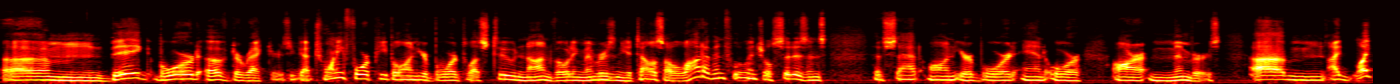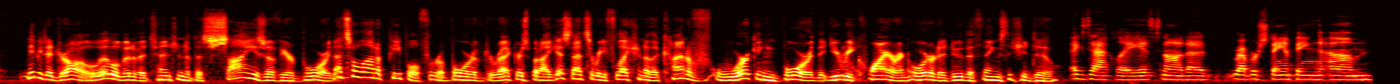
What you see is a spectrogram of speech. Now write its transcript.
Um, big board of directors. You've got 24 people on your board plus two non voting members, and you tell us a lot of influential citizens have sat on your board and or are members. Um, I'd like maybe to draw a little bit of attention to the size of your board. That's a lot of people for a board of directors, but I guess that's a reflection of the kind of working board that you require in order to do the things that you do. Exactly. It's not a rubber stamping um,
